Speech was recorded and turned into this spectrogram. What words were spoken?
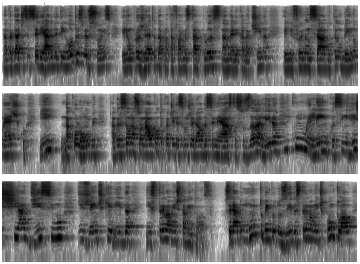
Na verdade, esse seriado ele tem outras versões, ele é um projeto da plataforma Star Plus na América Latina, ele foi lançado também no México e na Colômbia. A versão nacional conta com a direção geral da cineasta Suzana Lira e com um elenco assim recheadíssimo de gente querida e extremamente talentosa. Seriado muito bem produzido, extremamente pontual,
